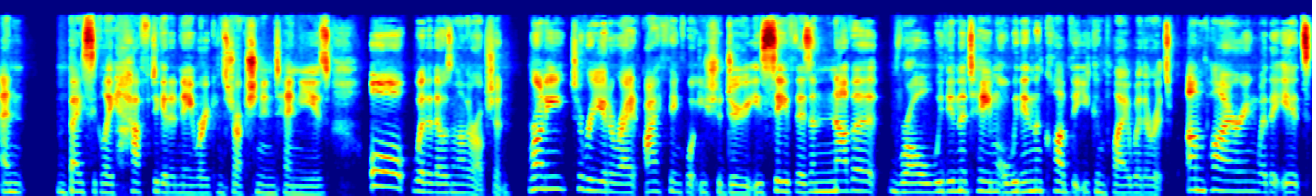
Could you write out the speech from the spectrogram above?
and basically have to get a knee reconstruction in 10 years or whether there was another option. Ronnie, to reiterate, I think what you should do is see if there's another role within the team or within the club that you can play, whether it's umpiring, whether it's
